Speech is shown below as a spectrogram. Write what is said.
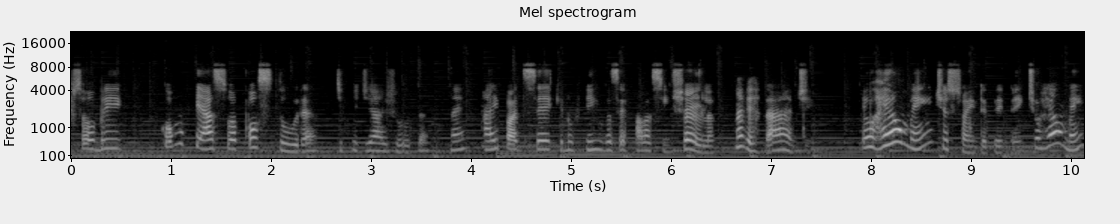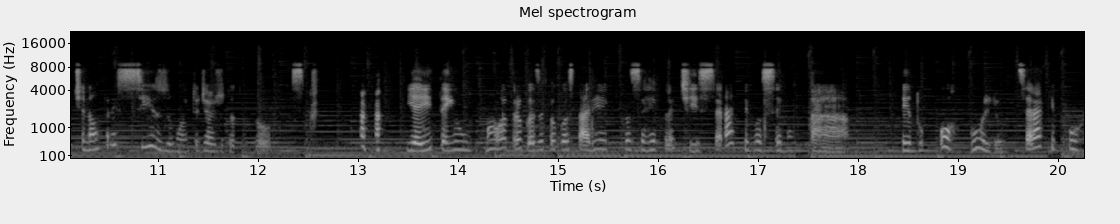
sobre como que é a sua postura de pedir ajuda, né? Aí pode ser que no fim você fala assim, Sheila, na verdade, eu realmente sou independente, eu realmente não preciso muito de ajuda dos outros. e aí tem uma outra coisa que eu gostaria que você refletisse. Será que você não está tendo orgulho? Será que por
